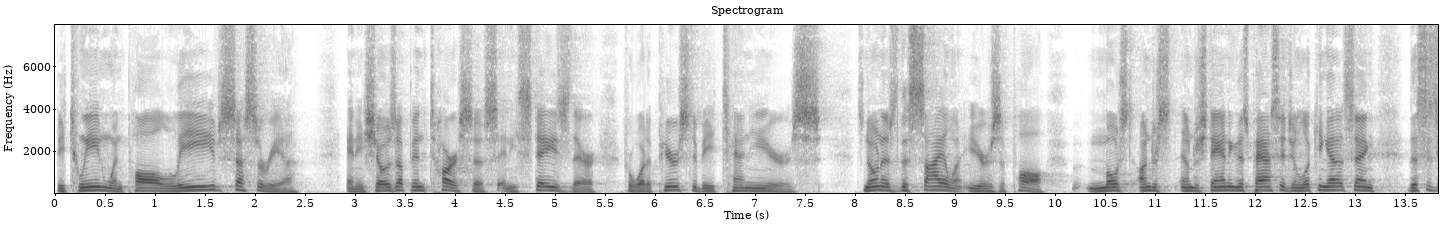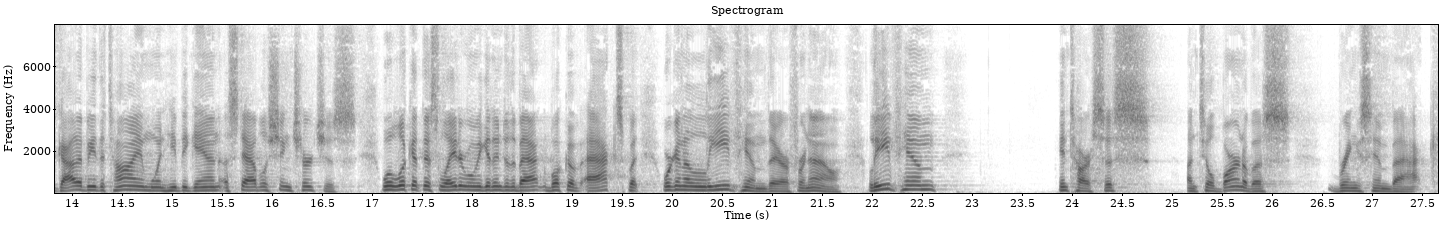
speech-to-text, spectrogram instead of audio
between when Paul leaves Caesarea and he shows up in Tarsus and he stays there for what appears to be 10 years. It's known as the silent years of Paul. Most under, understanding this passage and looking at it saying, this has got to be the time when he began establishing churches. We'll look at this later when we get into the back, book of Acts, but we're going to leave him there for now. Leave him in Tarsus until Barnabas brings him back.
